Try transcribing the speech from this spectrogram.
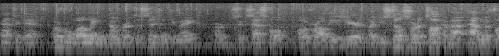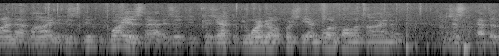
Patrick, yeah, overwhelming number of decisions you make are successful over all these years, but you still sort of talk about having to find that line. Is it, why is that? Is it because you have to you want to be able to push the envelope all the time and just have to?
